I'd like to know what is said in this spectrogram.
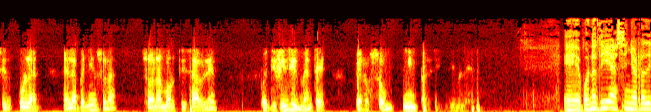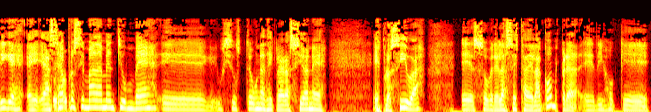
circulan en la península? ¿Son amortizables? Pues difícilmente, pero son imprescindibles. Eh, buenos días, señor Rodríguez. Eh, hace aproximadamente un mes eh, hizo usted unas declaraciones explosivas eh, sobre la cesta de la compra. Eh, dijo que,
